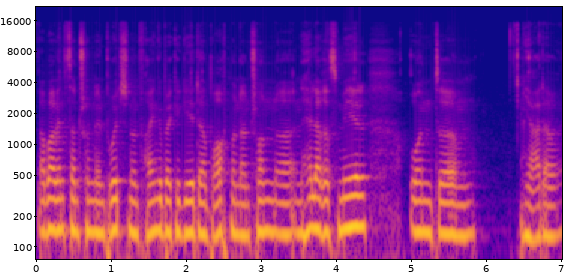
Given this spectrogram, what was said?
Aber wenn es dann schon in Brötchen und Feingebäcke geht, da braucht man dann schon äh, ein helleres Mehl. Und ähm, ja, da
